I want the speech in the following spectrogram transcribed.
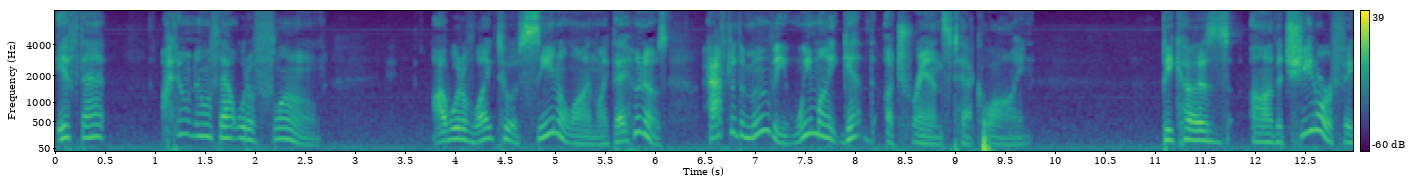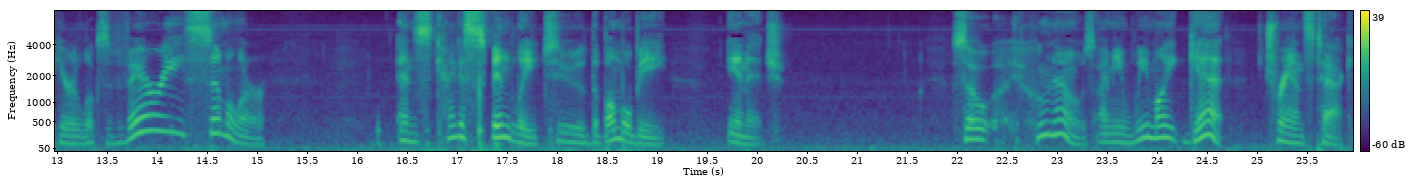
if that I don't know if that would have flown. I would have liked to have seen a line like that. Who knows? After the movie, we might get a trans tech line because uh, the Cheetor figure looks very similar and kind of spindly to the Bumblebee image. So who knows? I mean, we might get Transtech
